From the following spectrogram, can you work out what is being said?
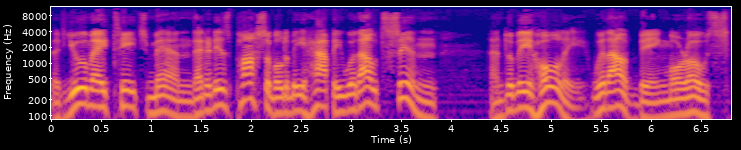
that you may teach men that it is possible to be happy without sin, and to be holy without being morose.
